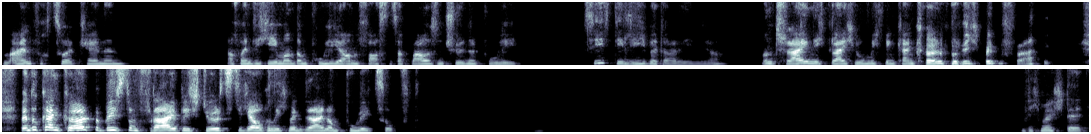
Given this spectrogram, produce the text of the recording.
Um einfach zu erkennen, auch wenn dich jemand am Pulli anfasst und sagt, wow, ist ein schöner Pulli, siehst die Liebe darin. Ja? Und schrei nicht gleich um, ich bin kein Körper, ich bin frei. Wenn du kein Körper bist und frei bist, stürzt dich auch nicht, wenn dir am Pulli zupft. Und ich möchte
